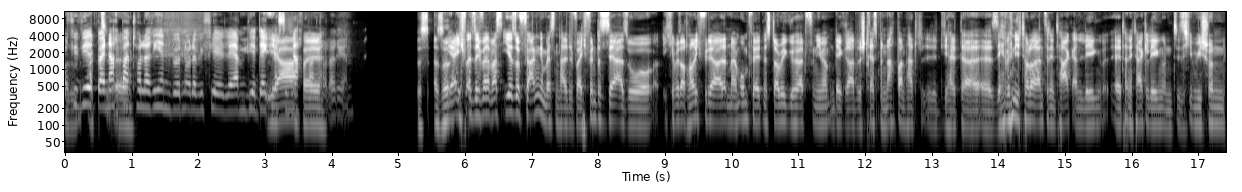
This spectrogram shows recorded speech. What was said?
Wie viel wir bei Nachbarn äh, tolerieren würden oder wie viel Lärm wir denken, Ja, dass die Nachbarn weil- tolerieren. Das, also, Ja, ich, also was ihr so für angemessen haltet, weil ich finde das sehr, also ich habe jetzt auch neulich wieder in meinem Umfeld eine Story gehört von jemandem, der gerade Stress mit Nachbarn hat, die halt da äh, sehr wenig Toleranz an den Tag anlegen, äh, an den Tag legen und sich irgendwie schon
